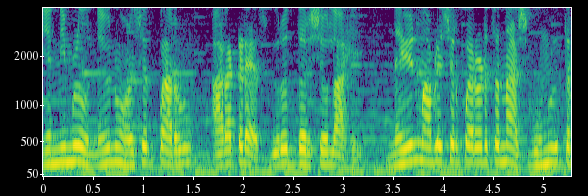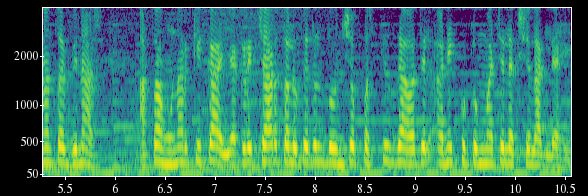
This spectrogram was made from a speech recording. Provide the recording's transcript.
यांनी मिळून नवीन महाबळेश्वर प्रारूप आराखड्यास विरोध दर्शवला आहे. नवीन महाबळेश्वर परवडचा नाश भूमिवितरणाचा विनाश असा होणार की काय? याकडे चार तालुक्यातील दोनशे पस्तीस गावातील अनेक कुटुंबाचे लक्ष लागले आहे.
